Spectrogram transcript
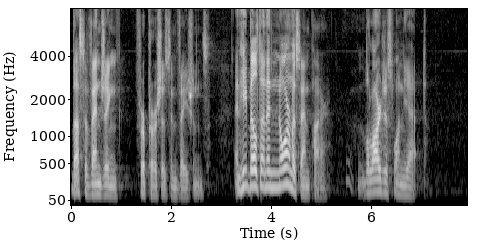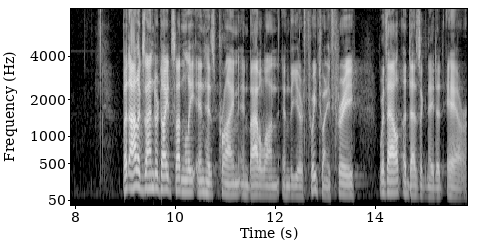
thus avenging for Persia's invasions. And he built an enormous empire, the largest one yet. But Alexander died suddenly in his prime in Babylon in the year 323 without a designated heir.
